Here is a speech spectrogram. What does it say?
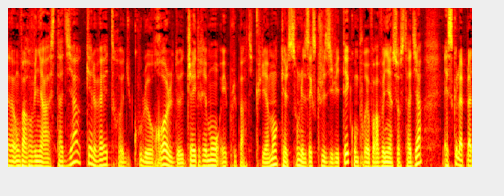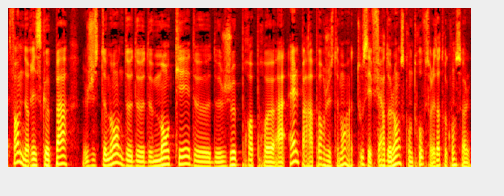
Euh, on va revenir à Stadia. Quel va être du coup le rôle de Jade Raymond et plus particulièrement quelles sont les exclusivités qu'on pourrait voir venir sur Stadia? Est-ce que la plateforme ne risque pas justement de, manquer de, de jeux propres à elle par rapport justement à tous ces fers de lance qu'on trouve sur les autres consoles?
